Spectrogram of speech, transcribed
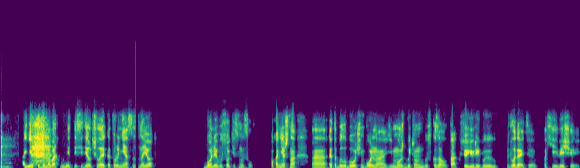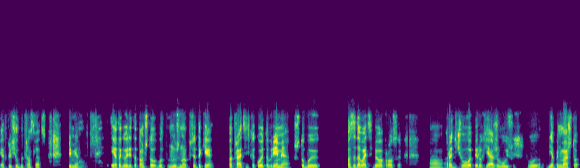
А если бы на вашем месте сидел человек, который не осознает более высокий смысл, то, конечно, э, это было бы очень больно, и, может быть, он бы сказал, так, все, Юрий, вы предлагаете плохие вещи, и отключил бы трансляцию, к примеру. И это говорит о том, что вот нужно все-таки потратить какое-то время, чтобы позадавать себе вопросы. А, ради чего, во-первых, я живу и существую? Я понимаю, что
